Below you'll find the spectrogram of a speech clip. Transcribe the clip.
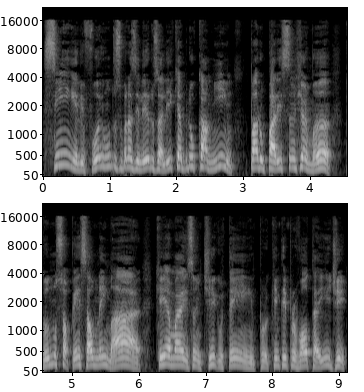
Sim, ele foi um dos brasileiros ali que abriu o caminho para o Paris Saint-Germain. Todo mundo só pensa ao Neymar. Quem é mais antigo, tem, quem tem por volta aí de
